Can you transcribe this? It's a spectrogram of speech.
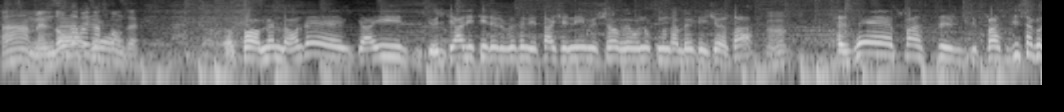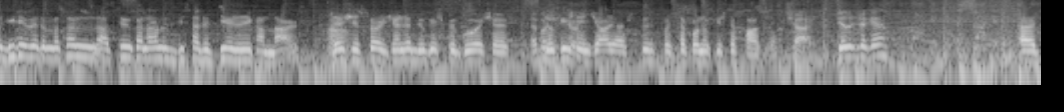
Ah, mendon ta bënte. Po, mendonte dhe, ai djali tjetër domethënë i tha që ne jemi shokë dhe unë nuk mund të bëj këtë gjë, tha. Dhe pas, pas disa goditjeve domethënë, aty kanë ardhur disa të tjerë dhe i kanë ndarë. Dhe është histori që jam duke shpjeguar që po nuk ishte ngjarje ashtu, por se kjo nuk ishte fare. Qartë, tjetër ç'ke?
